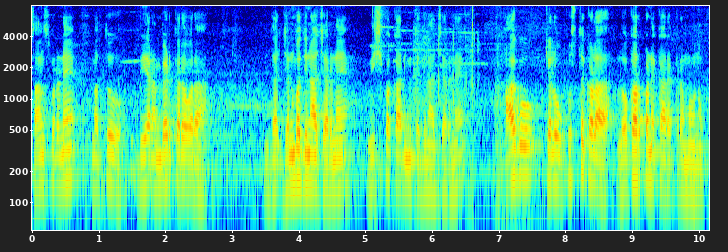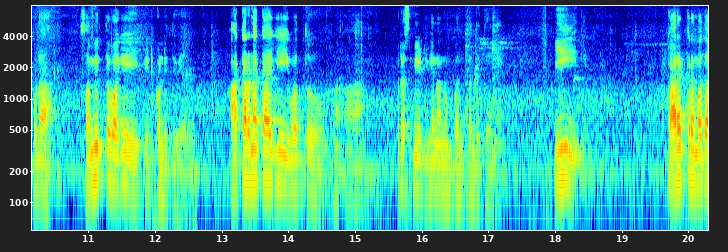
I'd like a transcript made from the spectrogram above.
ಸಂಸ್ಮರಣೆ ಮತ್ತು ಬಿ ಆರ್ ಅಂಬೇಡ್ಕರ್ ಅವರ ದ ಜನ್ಮ ದಿನಾಚರಣೆ ವಿಶ್ವ ಕಾರ್ಮಿಕ ದಿನಾಚರಣೆ ಹಾಗೂ ಕೆಲವು ಪುಸ್ತಕಗಳ ಲೋಕಾರ್ಪಣೆ ಕಾರ್ಯಕ್ರಮವನ್ನು ಕೂಡ ಸಂಯುಕ್ತವಾಗಿ ಇಟ್ಕೊಂಡಿದ್ದೀವಿ. ಆ ಕಾರಣಕ್ಕಾಗಿ ಇವತ್ತು ಪ್ರೆಸ್ ಮೀಟ್ಗೆ ನಾನು ಬಂದು, ಬಂದಿದ್ದೇನೆ. ಈ ಕಾರ್ಯಕ್ರಮದ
